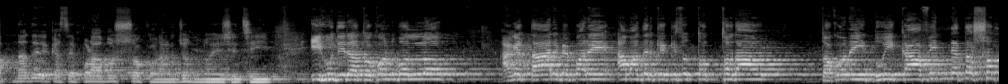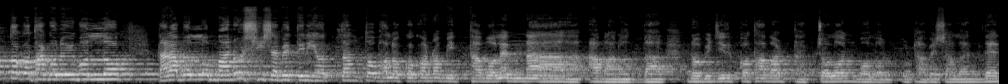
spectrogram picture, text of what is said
আপনাদের কাছে পরামর্শ করার জন্য এসেছি? ইহুদিরা তখন বলল, আগে তার ব্যাপারে আমাদেরকে কিছু তথ্য দাও। তখন এই দুই কাফির নেতা সত্য কথাগুলোই বলল। তারা বলল, মানুষ হিসাবে তিনি অত্যন্ত ভালো, কখনো মিথ্যা বলেন না। আমানতদার, নবীজির কথাবার্তা চলন বলন উঠাবে সালান দেন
